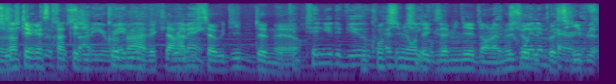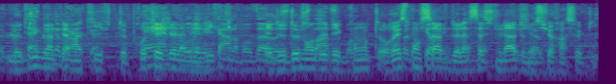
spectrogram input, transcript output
Nos intérêts stratégiques communs avec l'Arabie saoudite demeurent. Nous continuons d'examiner dans la mesure du possible le double impératif de protéger l'Amérique et de demander des comptes aux responsables de l'assassinat de M. Khashoggi.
